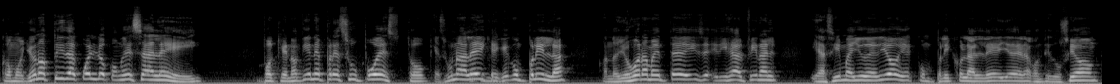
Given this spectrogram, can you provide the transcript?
como yo no estoy de acuerdo con esa ley, porque no tiene presupuesto, que es una ley que hay que cumplirla, cuando yo juramenté dice, y dije al final, y así me ayude Dios, y es cumplir con las leyes de la Constitución,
